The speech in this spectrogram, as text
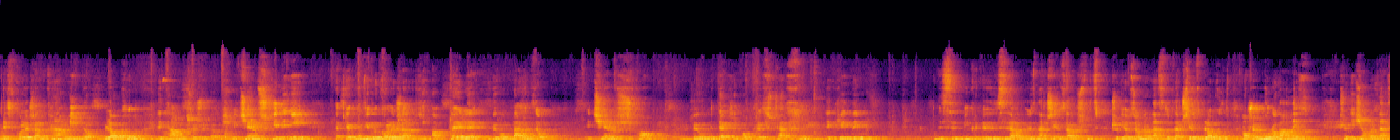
mm, z koleżankami do bloku. Tam przeżywałyśmy ciężkie dni. Tak jak mówiły koleżanki, apele, było bardzo ciężko. Był taki okres czasu, kiedy z, z, znaczy z Auschwitz przywieziono nas, to znaczy z bloków może murowanych, przewieziono nas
